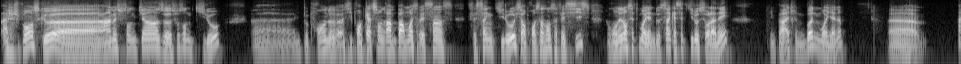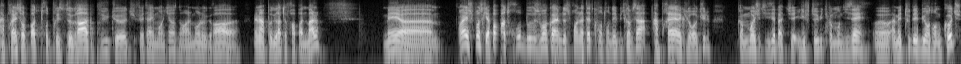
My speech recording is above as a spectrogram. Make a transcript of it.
ah, je pense que euh, à 1m75, 60 kg, il peut prendre, s'il prend 400 grammes par mois, ça fait 5, 5 kg. Si on prend 500, ça fait 6. Donc on est dans cette moyenne de 5 à 7 kg sur l'année, qui me paraît être une bonne moyenne. Euh, après, sur le pas de trop de prise de gras, vu que tu fais taille moins 15, normalement le gras, même un peu de gras te fera pas de mal. Mais ouais, je pense qu'il n'y a pas trop besoin quand même de se prendre la tête quand on débute comme ça. Après, avec le recul, comme moi j'utilisais bah, Lift 8 comme on disait euh, à mes tout débuts en tant que coach.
